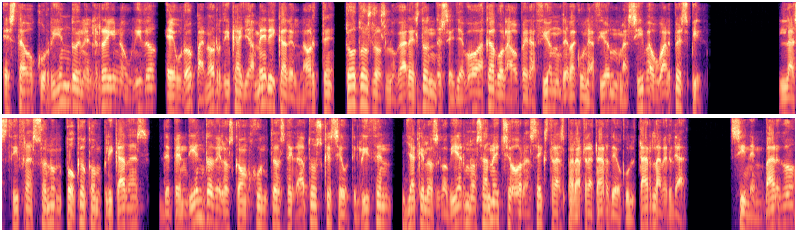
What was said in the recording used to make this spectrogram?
Está ocurriendo en el Reino Unido, Europa nórdica y América del Norte, todos los lugares donde se llevó a cabo la operación de vacunación masiva Warp Speed. Las cifras son un poco complicadas, dependiendo de los conjuntos de datos que se utilicen, ya que los gobiernos han hecho horas extras para tratar de ocultar la verdad. Sin embargo,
